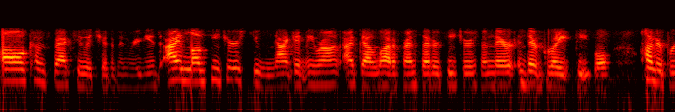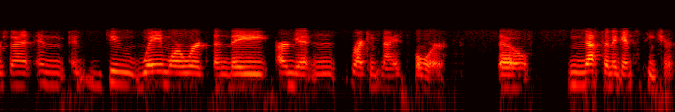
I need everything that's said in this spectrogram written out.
all comes back to it should have been reviewed. I love teachers. Do not get me wrong. I've got a lot of friends that are teachers, and they're they're great people, hundred percent, and and do way more work than they are getting recognized for. So nothing against teacher,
